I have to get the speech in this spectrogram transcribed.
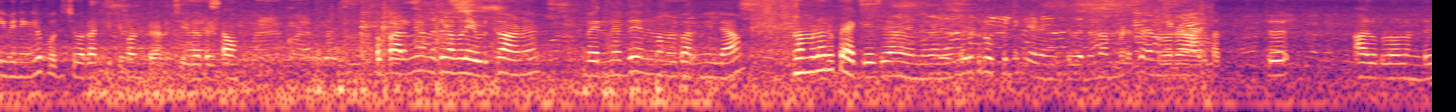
ഈവനിങ്ങിൽ പൊതിച്ചോറാക്കിയിട്ട് കൊണ്ടുവരികയാണ് ചെയ്തത് കേട്ടോ. അപ്പോൾ പറഞ്ഞു വന്നിട്ട് നമ്മൾ എവിടേക്കാണ് വരുന്നത് എന്ന് നമ്മൾ പറഞ്ഞില്ല. നമ്മളൊരു പാക്കേജിലാണ് വരുന്നത്. ഒരു ഗ്രൂപ്പിന്റെ കീഴിലായിട്ട് വരുന്നത്. നമ്മുടെ തന്നെ ഒരാൾ പത്ത് ആളുകളോളുണ്ട്.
